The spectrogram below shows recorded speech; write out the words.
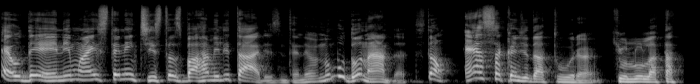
é o DN mais tenentistas barra militares, entendeu? Não mudou nada. Então, essa candidatura que o Lula está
